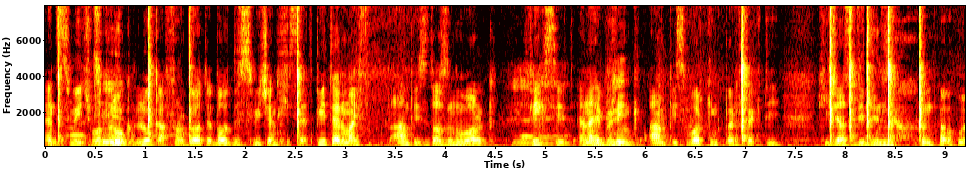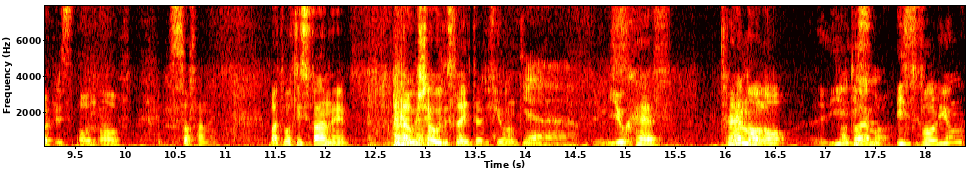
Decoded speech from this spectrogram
And switch. What Two. Luke, Luca forgot about the switch and he said, Peter, my amp is doesn't work. Yeah, Fix yeah, it. And I bring amp is working perfectly. He just didn't know, where it's on off. So funny. But what is funny, and I will show you this later if you want. Yeah, please. You have tremolo. No is, tremolo. is volume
